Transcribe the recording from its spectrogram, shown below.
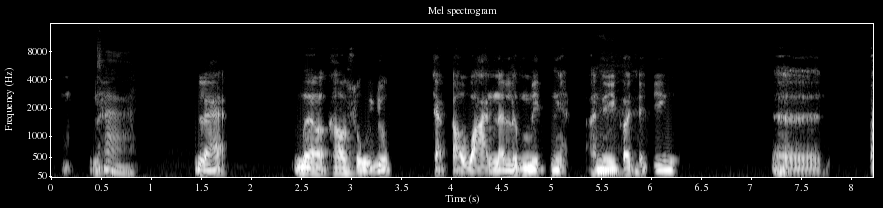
คุมนะค่ะและเมื่อเข้าสู่ยุคจักรวาลนฤมิตเนี่ย อันนี้ก็จะยิ่ง เอ่อ ไป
